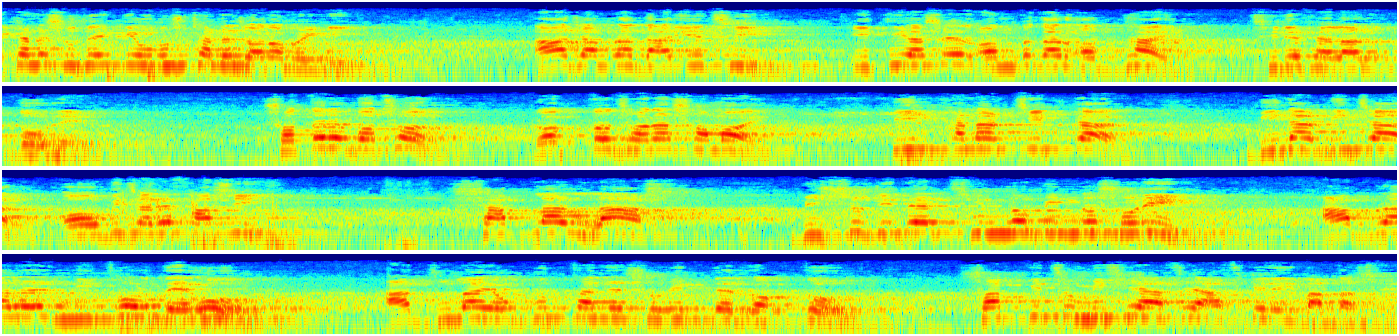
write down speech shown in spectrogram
এখানে শুধু একটি অনুষ্ঠানে জড়ো হইনি আজ আমরা দাঁড়িয়েছি ইতিহাসের অন্ধকার অধ্যায় ছিঁড়ে ফেলার দৌড়ে। সতেরো বছর রক্ত ঝরা সময় পিলখানার চিৎকার, বিনা বিচার ও অবিচারে ফাঁসি, শাপলার লাশ, বিশ্বজিতের ছিন্ন ভিন্ন শরীর, আবরারের নিথর দেহ আর জুলাই অভ্যুত্থানের শহীদদের রক্ত, সবকিছু মিশে আছে আজকের এই বাতাসে।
